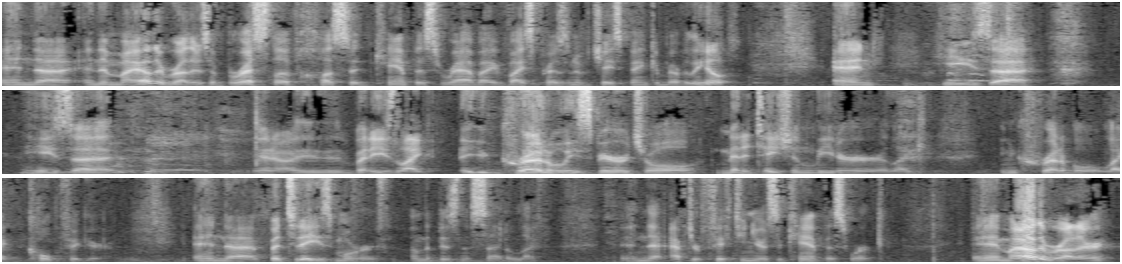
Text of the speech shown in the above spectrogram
And uh, and then my other brother is a Breslov Chassid campus rabbi, vice president of Chase Bank in Beverly Hills, and he's uh, he's uh, you know, but he's like incredibly spiritual meditation leader, like incredible like cult figure. And uh, but today he's more on the business side of life, and after 15 years of campus work. And my other brother,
